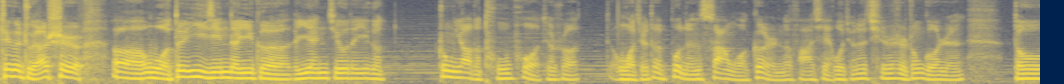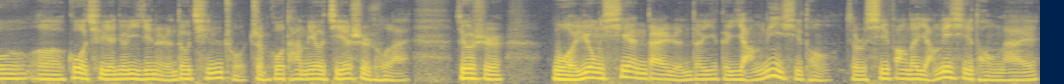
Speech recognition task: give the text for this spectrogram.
这个主要是呃我对易经的一个研究的一个。重要的突破就是说，我觉得不能算我个人的发现。我觉得其实是中国人，都呃过去研究易经的人都清楚，只不过他没有揭示出来。就是我用现代人的一个阳历系统，就是西方的阳历系统来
